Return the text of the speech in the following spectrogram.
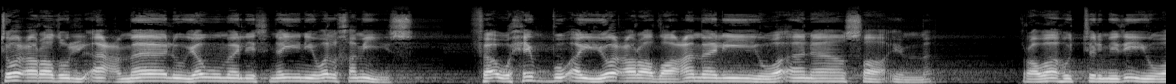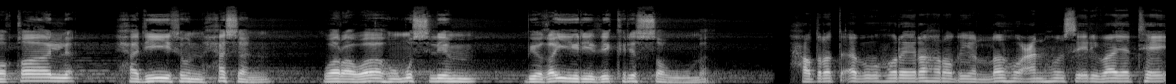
تعرض الأعمال يوم الاثنين والخميس فأحب أن يعرض عملي وأنا صائم. رواه الترمذي وقال حديث حسن. ورواه مسلم بغير ذكر الصوم. حضرت ابو حریرہ رضی اللہ عنہ سے روایت ہے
